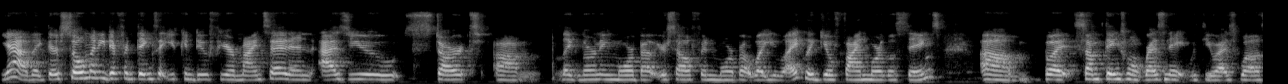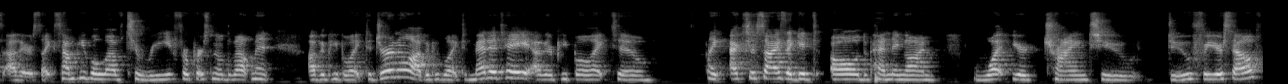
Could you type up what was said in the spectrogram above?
yeah like there's so many different things that you can do for your mindset. And as you start um, like learning more about yourself and more about what you like like you'll find more of those things. Um, but some things won't resonate with you as well as others. Like some people love to read for personal development. Other people like to journal. Other people like to meditate. Other people like to like exercise. Like it's all depending on what you're trying to do for yourself.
